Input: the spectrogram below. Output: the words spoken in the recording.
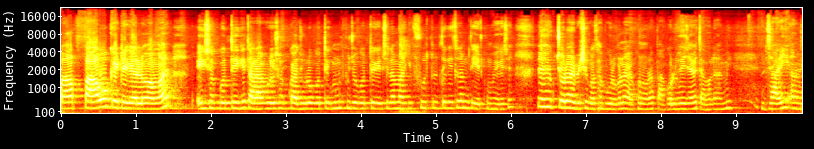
পা পাও কেটে গেল আমার। এইসব করতে গিয়ে তাড়াহুড়ো সব কাজগুলো করতে গিয়ে পুজো করতে গেছিলাম আর কি ফুল তুলতে গেছিলাম দিয়ে এরকম হয়ে গেছে। যাই হোক চলো আর বেশি কথা বলব না এখন ওরা পাগল হয়ে যাবে তাহলে আমি যাই আমি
